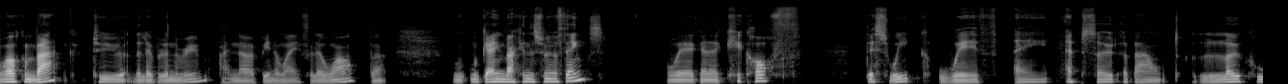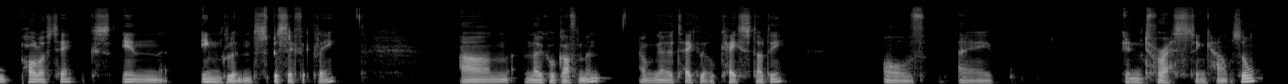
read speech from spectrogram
Welcome back to the Liberal in the Room. I know I've been away for a little while, but we're getting back in the swing of things. We're going to kick off this week with a episode about local politics in England specifically, um, local government, and we're going to take a little case study of a interesting council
